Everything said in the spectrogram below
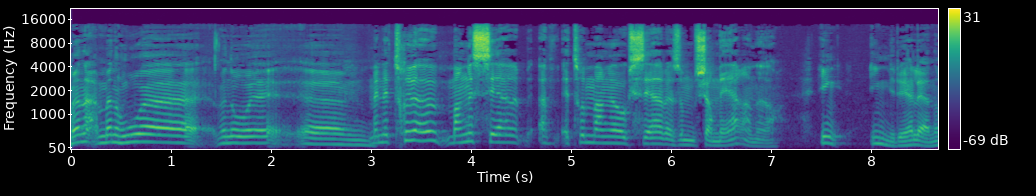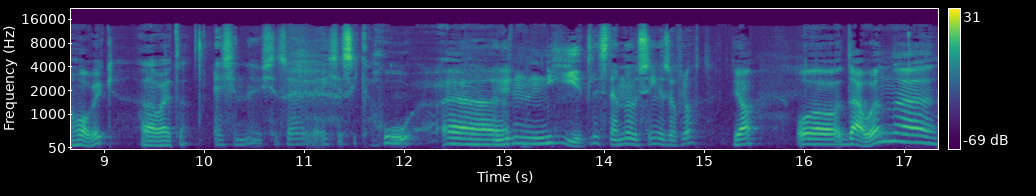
Men, men hun eh, Men hun eh, Men jeg tror mange ser Jeg tror mange også ser det som sjarmerende. In, Ingrid Helene Håvik, er det hun heter? Jeg kjenner ikke, så jeg er ikke sikker. Hun Hun har en nydelig stemme hun synger så flott. Ja, og det er jo en eh,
